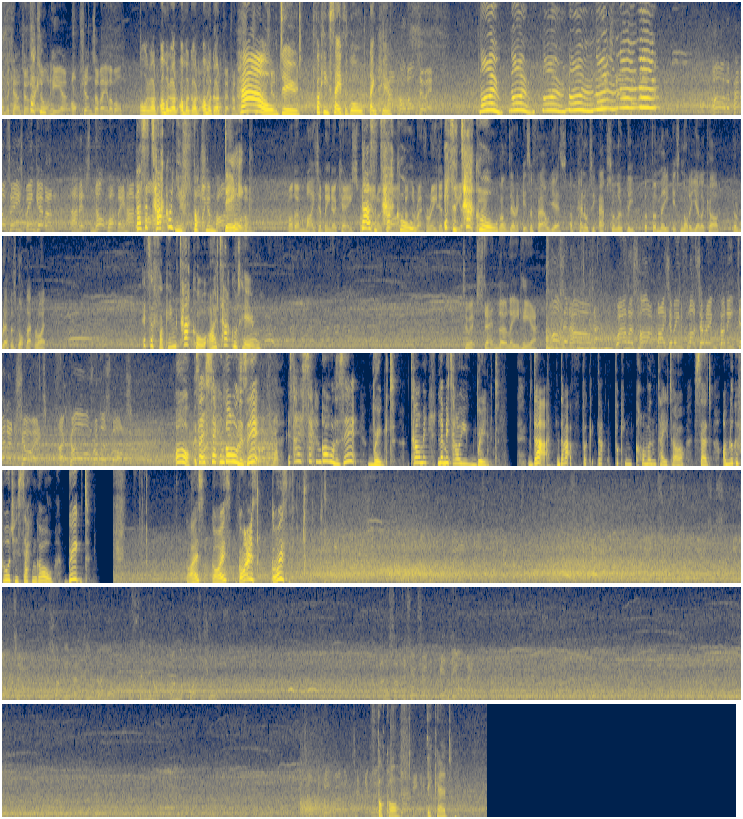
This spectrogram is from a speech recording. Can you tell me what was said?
And the counter Fucking- on here, options available. Oh my god, oh my god, oh my god, oh my god. How, dude? Fucking save the ball. Thank you. Hold on to it. No, no, no, no, no, no, no. Oh, the penalty's been given, and it's not what they had. That's a tackle, you fucking dick. Them. Well, there might have been a case for That's a yellow card, but the tackle. referee didn't It's see a it tackle. Well, Derek, it's a foul, yes. A penalty, absolutely. But for me, it's not a yellow card. The ref has got that right. It's a fucking tackle. I tackled him. To extend their lead here. Home. Well, his heart might have been fluttering, but he didn't show it. A goal from the spot. Oh, is that his second goal, is it? Is that his second goal, is it? Rigged. Tell me, let me tell you, rigged. That, that fucking, that fucking commentator said, I'm looking forward to his second goal. Rigged. Guys, guys, guys, guys. The upshot of it all is a sending off too. It was certainly a penalty all day long. A sending off, I'm not quite so sure. And a substitution in the offing. Fuck off, dickhead.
